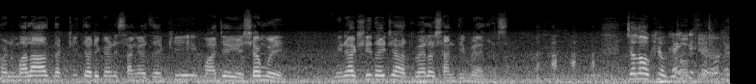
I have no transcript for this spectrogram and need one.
पण मला आज नक्की त्या ठिकाणी सांगायचं आहे की माझ्या यशामुळे मीनाक्षीताईच्या आत्म्याला शांती मिळाली असेल. चलो ओके. ओके.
